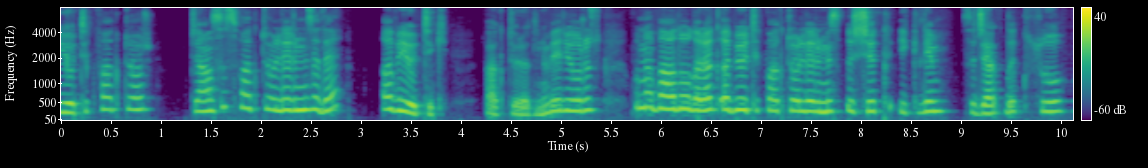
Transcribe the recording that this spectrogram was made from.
biyotik faktör, cansız faktörlerimize de abiyotik faktör adını veriyoruz. Buna bağlı olarak abiyotik faktörlerimiz ışık, iklim, sıcaklık, su,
